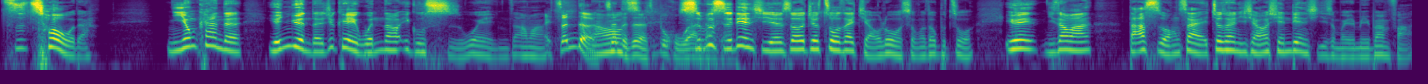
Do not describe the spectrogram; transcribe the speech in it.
之臭的，你用看的远远的就可以闻到一股屎味，你知道吗哎、？真的真的真的是不胡乱，时不时练习的时候就坐在角落，什么都不做，因为你知道吗？打死亡赛，就算你想要先练习什么也没办法，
